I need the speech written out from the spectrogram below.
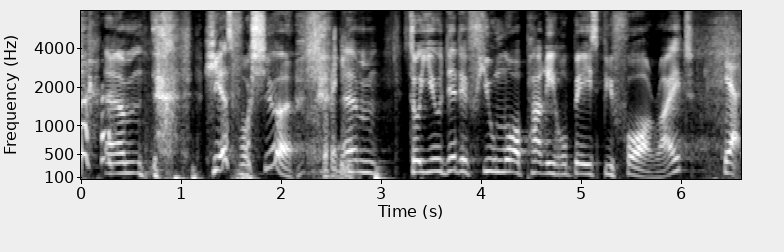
um, yes, for sure. Um, so you did a few more Paris Roubaix before, right? Yeah.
